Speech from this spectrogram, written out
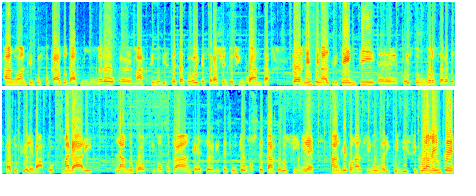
hanno anche in questo caso dato un numero eh, massimo di spettatori che sarà 150. Probabilmente in altri tempi eh, questo numero sarebbe stato più elevato. Magari l'anno prossimo potrà anche essere ripetuto uno spettacolo simile anche con altri numeri, quindi sicuramente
